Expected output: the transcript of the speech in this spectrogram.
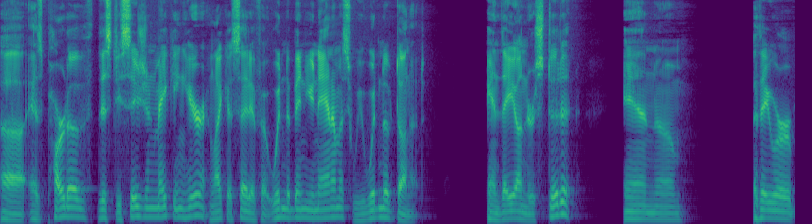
uh, as part of this decision making here. And like I said, if it wouldn't have been unanimous, we wouldn't have done it. And they understood it, and um, they were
